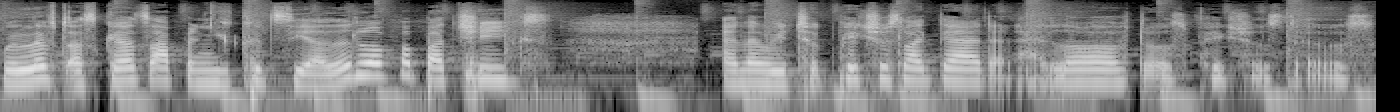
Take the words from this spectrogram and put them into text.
We lift our skirts up, and you could see a little of our butt cheeks and then we took pictures like that and i love those pictures. Those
